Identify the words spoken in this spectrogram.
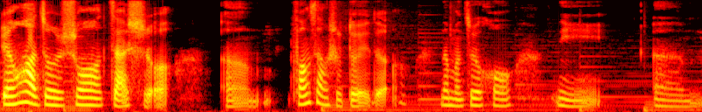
原话就是说，假设，嗯，方向是对的，那么最后你，嗯，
